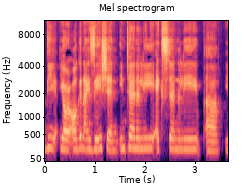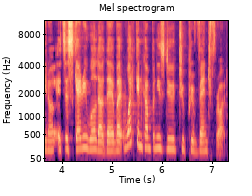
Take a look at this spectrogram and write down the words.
the your organization internally, externally. Uh, you know, it's a scary world out there. But what can companies do to prevent fraud?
